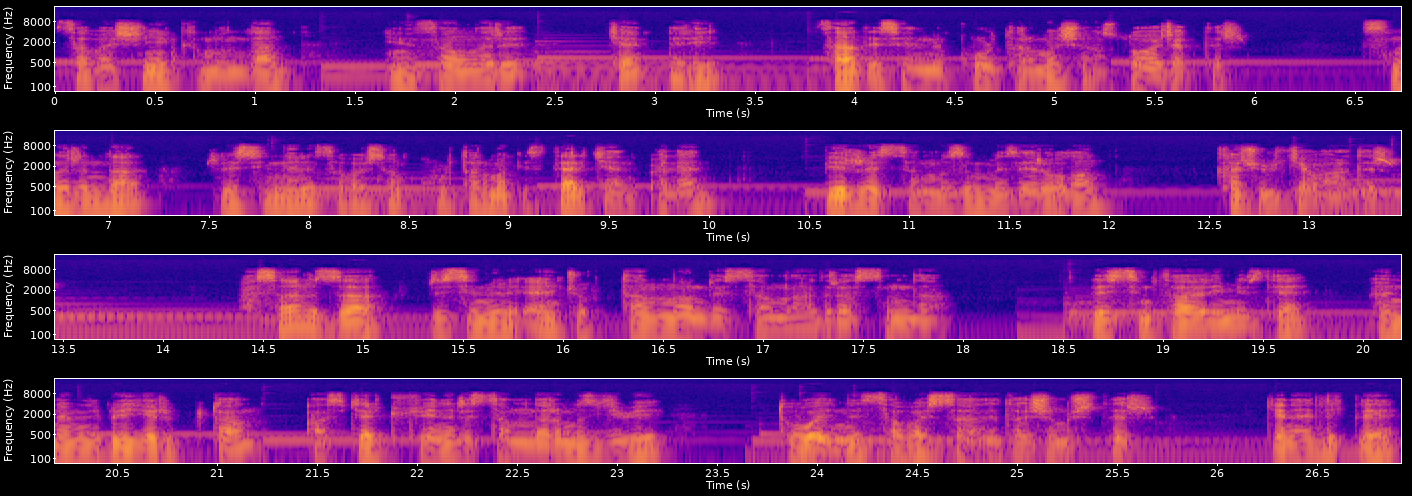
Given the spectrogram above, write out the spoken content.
savaşın yıkımından insanları, kentleri, sanat eserini kurtarma şansı doğacaktır. Sınırında resimlerini savaştan kurtarmak isterken ölen bir ressamımızın mezarı olan kaç ülke vardır? Hasan Rıza resimleri en çok tanınan ressamlardır aslında. Resim tarihimizde önemli bir yeri tutan asker kökenli ressamlarımız gibi tuvalini savaş sahnesi taşımıştır. Genellikle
